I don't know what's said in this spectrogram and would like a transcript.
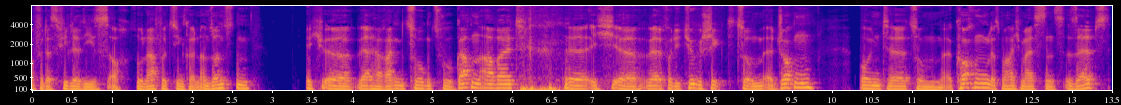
hoffe, dass viele dies auch so nachvollziehen können. Ansonsten, ich werde herangezogen zu Gartenarbeit. ich werde vor die Tür geschickt zum Joggen und zum Kochen. Das mache ich meistens selbst.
